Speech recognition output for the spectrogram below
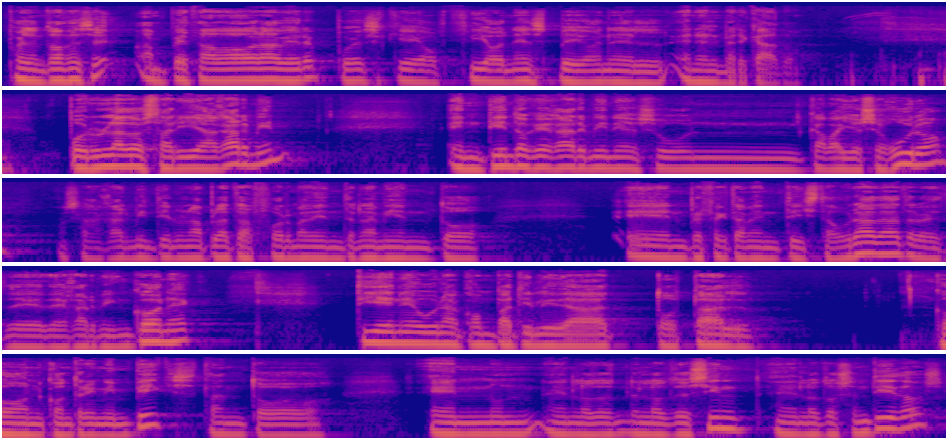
Pues entonces he empezado ahora a ver pues, qué opciones veo en el, en el mercado. Por un lado estaría Garmin, Entiendo que Garmin es un caballo seguro, o sea, Garmin tiene una plataforma de entrenamiento en perfectamente instaurada a través de, Garmin Connect, tiene una compatibilidad total con, con Training Peaks, tanto en, un, en, los, en, los en, los, dos sentidos,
